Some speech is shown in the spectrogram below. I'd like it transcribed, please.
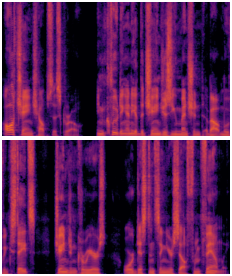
All change helps us grow, including any of the changes you mentioned about moving states, changing careers, or distancing yourself from family.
